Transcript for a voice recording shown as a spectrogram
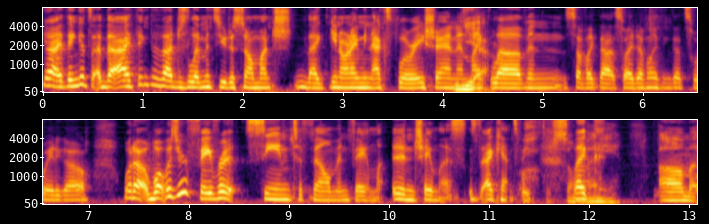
Yeah, I think it's. I think that that just limits you to so much, like you know what I mean, exploration and like love and stuff like that. So I definitely think that's the way to go. What uh, What was your favorite scene to film in Fame in Shameless? I can't speak. There's so like, many. Um,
